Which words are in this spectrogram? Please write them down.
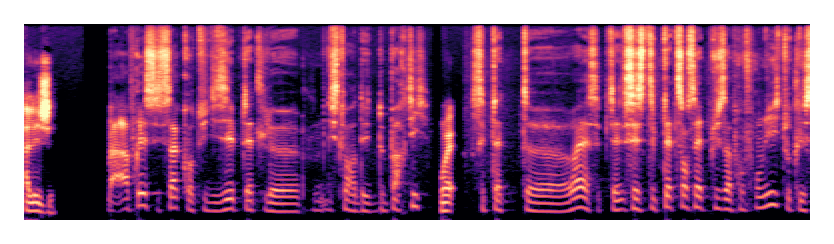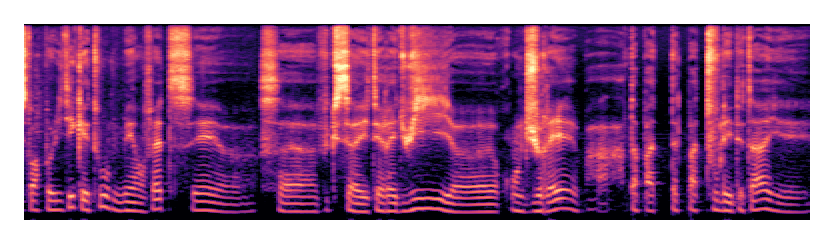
allégé. Bah après c'est ça quand tu disais peut-être le l'histoire des deux parties. Ouais. C'est peut-être euh, ouais c'est peut-être c'était peut-être censé être plus approfondi toute l'histoire politique et tout mais en fait c'est euh, ça vu que ça a été réduit euh, en durée bah t'as pas peut-être pas tous les détails et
